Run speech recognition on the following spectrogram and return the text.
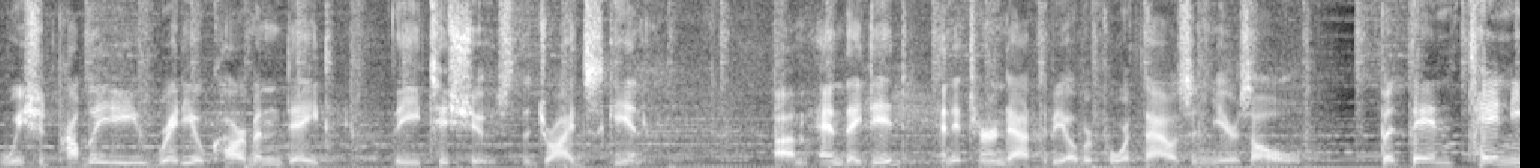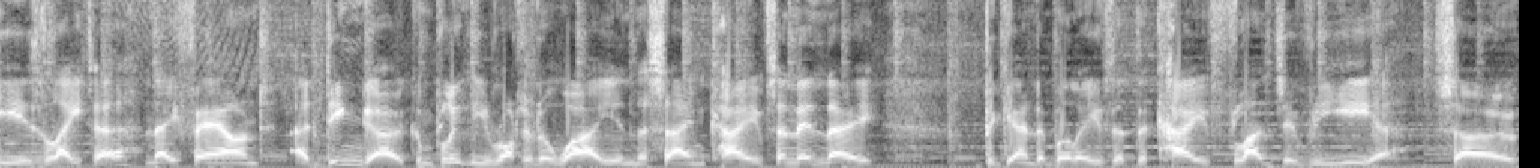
we should probably radiocarbon date the tissues, the dried skin. Um, and they did, and it turned out to be over 4,000 years old. But then 10 years later, they found a dingo completely rotted away in the same caves. And then they began to believe that the cave floods every year. So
